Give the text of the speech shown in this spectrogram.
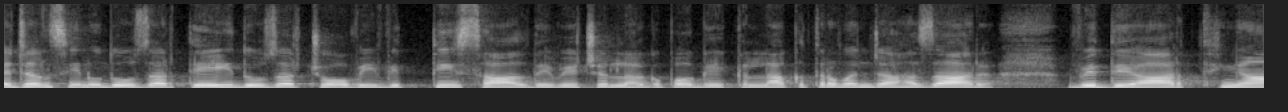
ਏਜੰਸੀ ਨੂੰ 2023-2024 ਵਿੱਤੀ ਸਾਲ ਦੇ ਵਿੱਚ ਲਗਭਗ 153000 ਵਿਦਿਆਰਥੀਆਂ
